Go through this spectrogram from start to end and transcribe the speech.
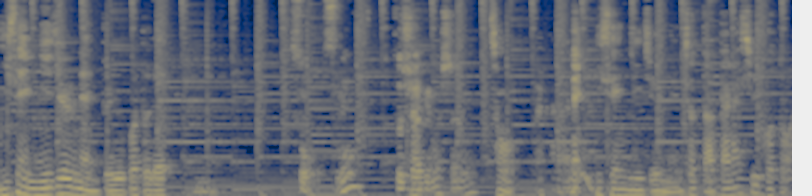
!2020 年ということで、そうですね。年明けましたね。そう、だからね、2020年ちょっと新しいことを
